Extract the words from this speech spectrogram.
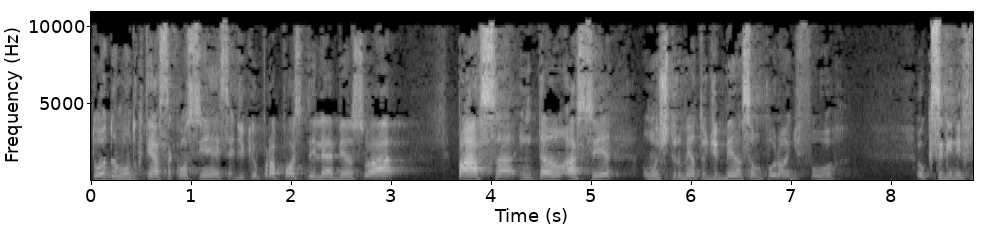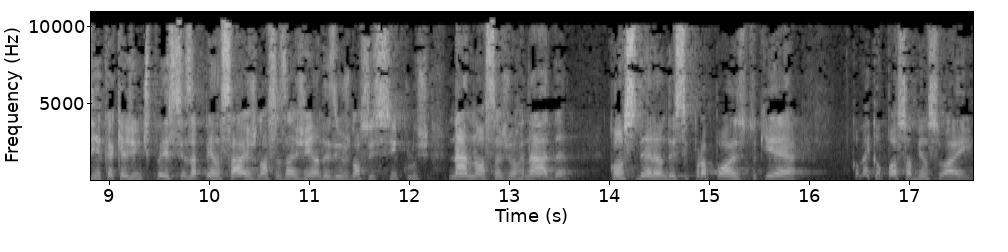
Todo mundo que tem essa consciência de que o propósito dele é abençoar, passa então a ser um instrumento de bênção por onde for. O que significa que a gente precisa pensar as nossas agendas e os nossos ciclos na nossa jornada, considerando esse propósito que é: como é que eu posso abençoar aí?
